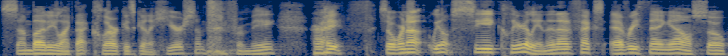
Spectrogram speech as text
somebody like that clerk is going to hear something from me, right? So we're not, we don't see clearly. And then that affects everything else. So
